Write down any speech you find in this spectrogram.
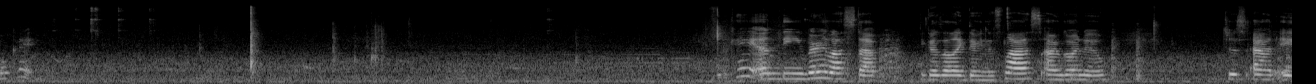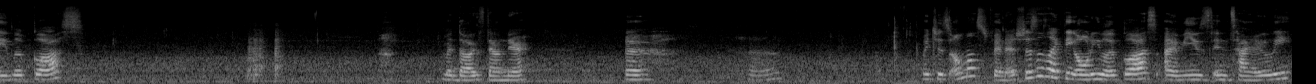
Okay. Okay, and very last step, because I like doing this last, I'm going to just add a lip gloss. My dog's down there. Uh, huh. which is almost finished. This is like the only lip gloss I've used entirely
